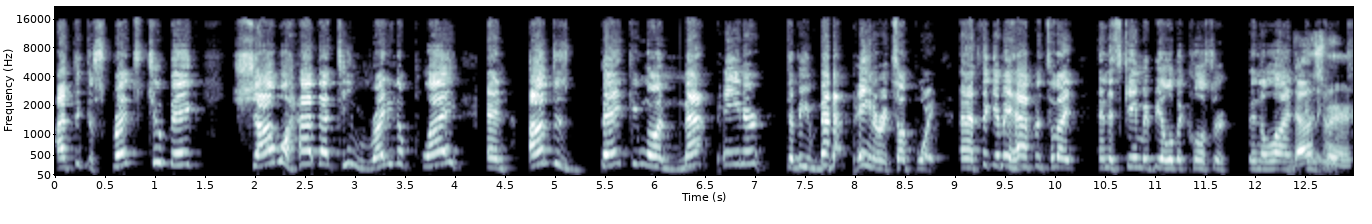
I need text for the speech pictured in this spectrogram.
I think the spread's too big. Shaw will have that team ready to play, and I'm just banking on Matt Painter to be Matt Painter at some point. And I think it may happen tonight, and this game may be a little bit closer than the line. Those were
